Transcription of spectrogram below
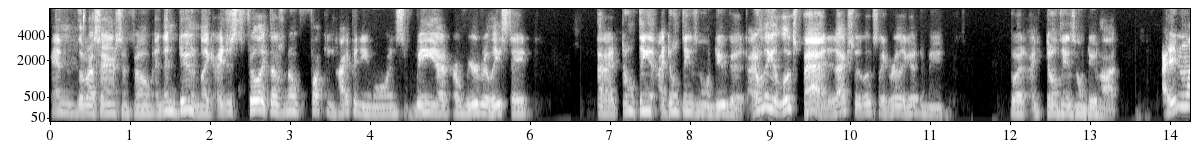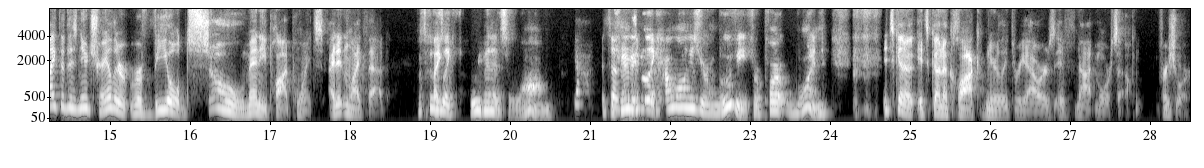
and the Wes Anderson film, and then Dune. Like I just feel like there's no fucking hype anymore, it's being a, a weird release date that I don't think I don't think it's going to do good. I don't think it looks bad. It actually looks like really good to me, but I don't think it's going to do hot. I didn't like that this new trailer revealed so many plot points. I didn't like that. That's because Like- it's like three minutes long. Yeah, it's, It's a, gonna it's, be like, how long is your movie for part one? it's gonna it's gonna clock nearly three hours, if not more so, for sure.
